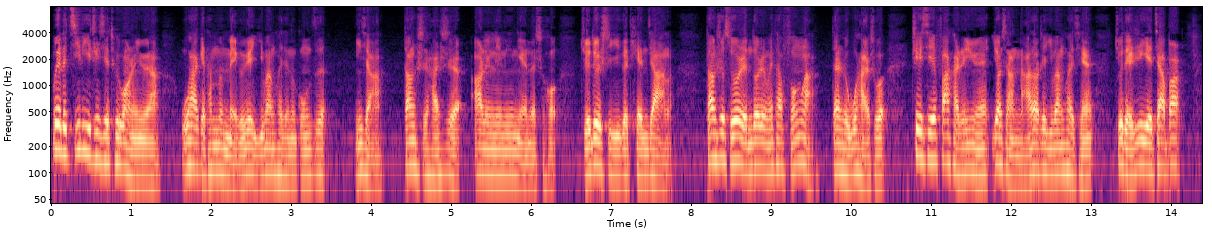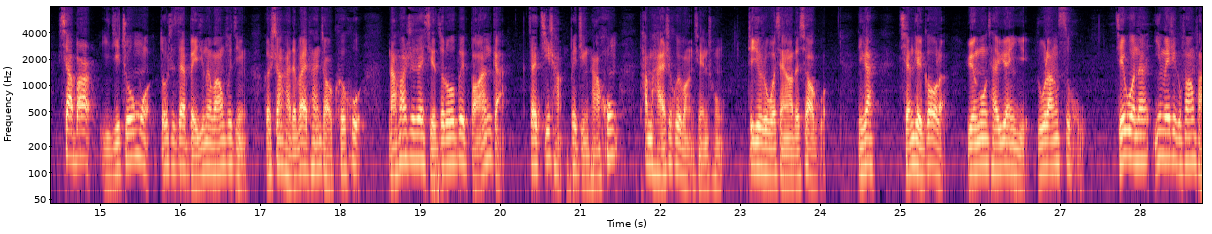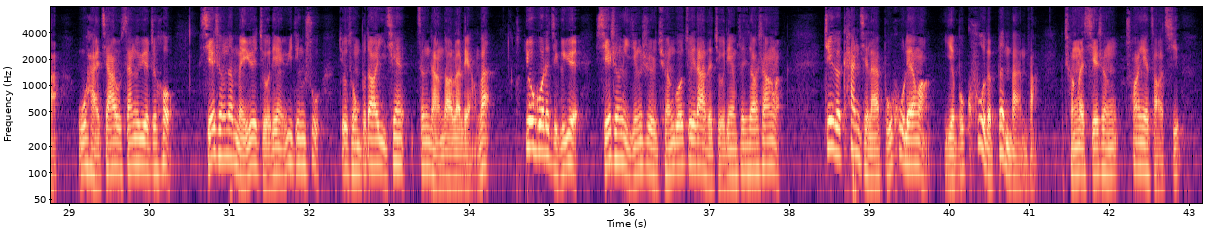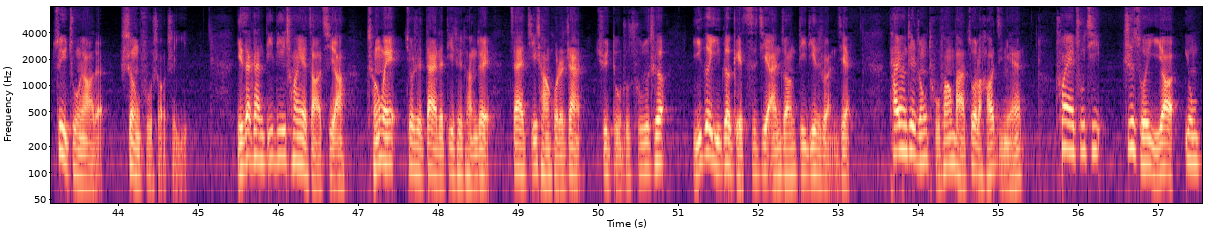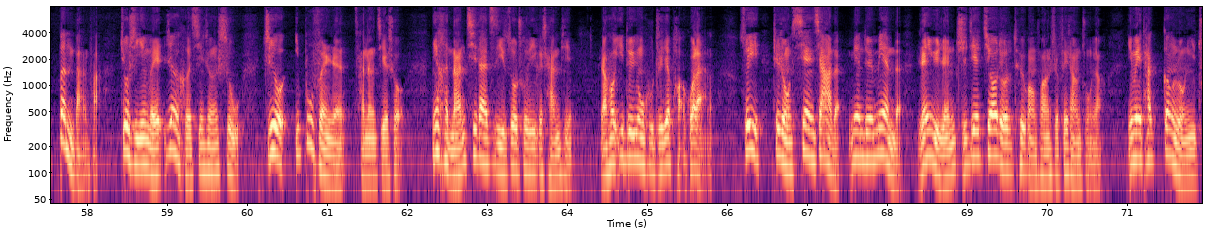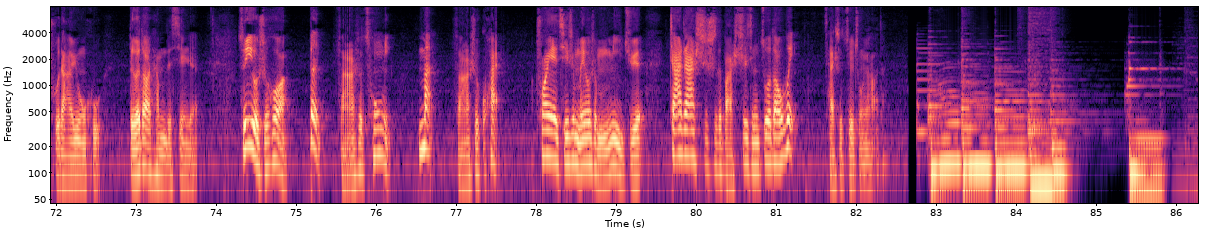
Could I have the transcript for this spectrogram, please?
为了激励这些推广人员啊，吴海给他们每个月一万块钱的工资。你想啊，当时还是二零零零年的时候，绝对是一个天价了。当时所有人都认为他疯了，但是吴海说，这些发卡人员要想拿到这一万块钱，就得日夜加班，下班以及周末都是在北京的王府井和上海的外滩找客户，哪怕是在写字楼被保安赶，在机场被警察轰，他们还是会往前冲。这就是我想要的效果。你看，钱给够了，员工才愿意如狼似虎。结果呢，因为这个方法，吴海加入三个月之后，携程的每月酒店预订数就从不到一千增长到了两万。又过了几个月，携程已经是全国最大的酒店分销商了。这个看起来不互联网也不酷的笨办法，成了携程创业早期最重要的胜负手之一。你再看滴滴创业早期啊，成为就是带着地推团队在机场、火车站去堵住出租车，一个一个给司机安装滴滴的软件。他用这种土方法做了好几年。创业初期之所以要用笨办法，就是因为任何新生事物只有一部分人才能接受，你很难期待自己做出的一个产品，然后一堆用户直接跑过来了。所以，这种线下的面对面的人与人直接交流的推广方式非常重要，因为它更容易触达用户，得到他们的信任。所以有时候啊，笨反而是聪明，慢反而是快。创业其实没有什么秘诀，扎扎实实的把事情做到位才是最重要的。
